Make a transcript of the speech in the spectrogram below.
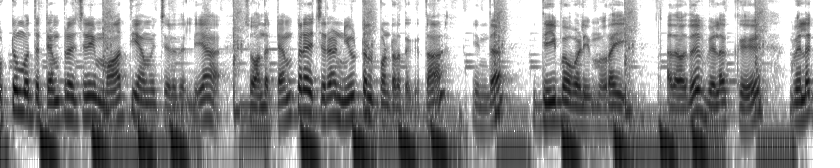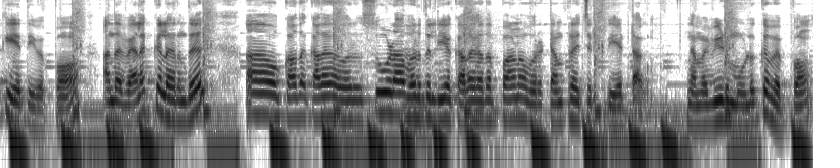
ஒட்டுமொத்த டெம்பரேச்சரை மாற்றி அமைச்சிருது இல்லையா? ஸோ அந்த டெம்பரேச்சரை நியூட்ரல் பண்ணுறதுக்கு தான் இந்த தீபாவளி முறை. அதாவது விளக்கு விளக்கு ஏற்றி வைப்போம். அந்த விளக்குலேருந்து கதை கதை ஒரு சூடாக வருது இல்லையோ கதகதப்பான ஒரு டெம்பரேச்சர் க்ரியேட் ஆகும். நம்ம வீடு முழுக்க வைப்போம்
